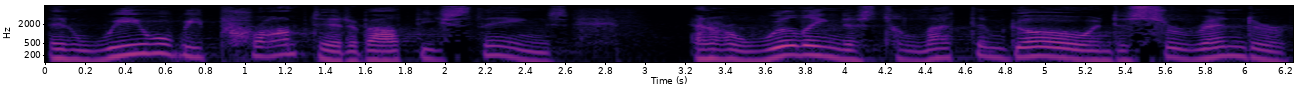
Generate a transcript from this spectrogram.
then we will be prompted about these things and our willingness to let them go and to surrender.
